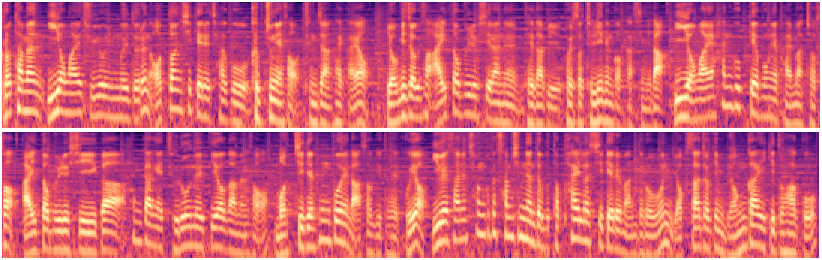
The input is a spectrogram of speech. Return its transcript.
그렇다면 이 영화의 주요 인물들은 어떤 시계를 차고 극 중에서 등장할까요? 여기저기서 IWC라는 대답이 벌써 들리는 것 같습니다. 이 영화의 한국 개봉에 발맞춰서 IWC가 한강에 드론을 띄워가면서 멋지게 홍보에 나서기도 했고요. 이 회사는 1930년대부터 파일럿 시계를 만들어 온 역사적인 명가이기도 하고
